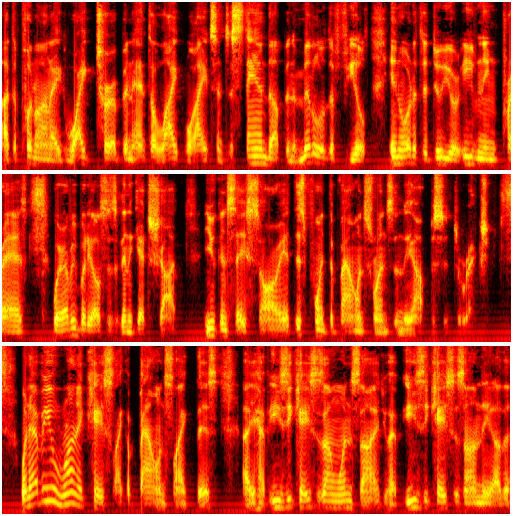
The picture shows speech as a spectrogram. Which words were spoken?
uh, to put on a white turban and to light lights and to stand up in the middle of the field in order to do your evening prayers where everybody else is going to get shot. You can say, sorry, at this point, the balance runs in the opposite direction. Whenever you run a case like a balance like this, uh, you have easy cases on one side, you have easy cases on the other,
